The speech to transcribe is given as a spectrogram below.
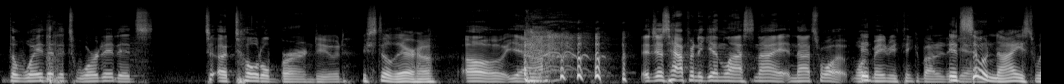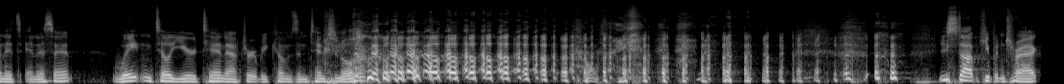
the way that it's worded, it's t- a total burn, dude. You're still there, huh? Oh yeah. it just happened again last night, and that's what what It- made me think about it. It's so nice when it's innocent. Wait until year 10 after it becomes intentional. you stop keeping track.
